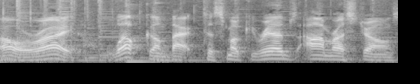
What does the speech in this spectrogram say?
All right, welcome back to Smoky Ribs. I'm Russ Jones.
